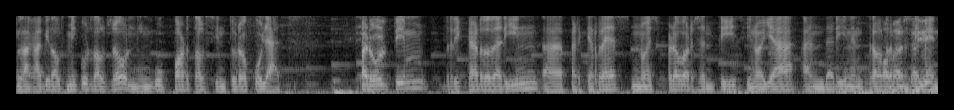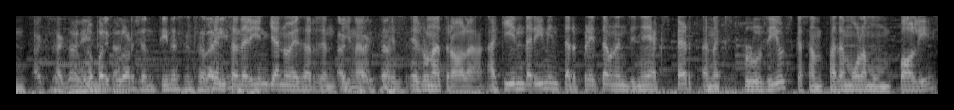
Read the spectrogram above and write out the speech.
la Gavi dels micos del zoo, ningú porta el cinturó collat. Per últim, Ricardo Darín, eh, perquè res no és prou argentí si no hi ha en Darín entre el Home, repartiment. sí, exacte. Darín, Una pel·lícula argentina sense Darín. Sense Darín ja no és Argentina, Exacte. és, és una trola. Aquí en Darín interpreta un enginyer expert en explosius que s'enfada molt amb un poli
